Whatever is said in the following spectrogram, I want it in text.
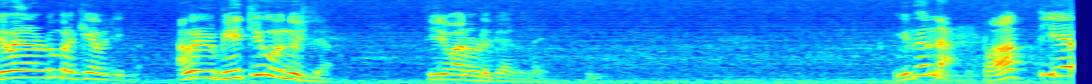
ഇതുവരെ ആരോടും പ്രഖ്യാപിച്ചിട്ടില്ല. അങ്ങനെ ഒരു മീറ്റിംഗ് ഒന്നുമില്ല തീരുമാനം എടുക്കാനുള്ളത്. ഇതല്ല പാർട്ടിയെ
